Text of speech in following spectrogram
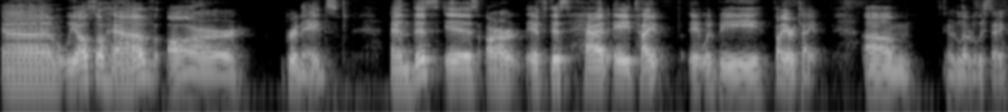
Um, we also have our grenades, and this is our. If this had a type, it would be fire type. Um, it would literally say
